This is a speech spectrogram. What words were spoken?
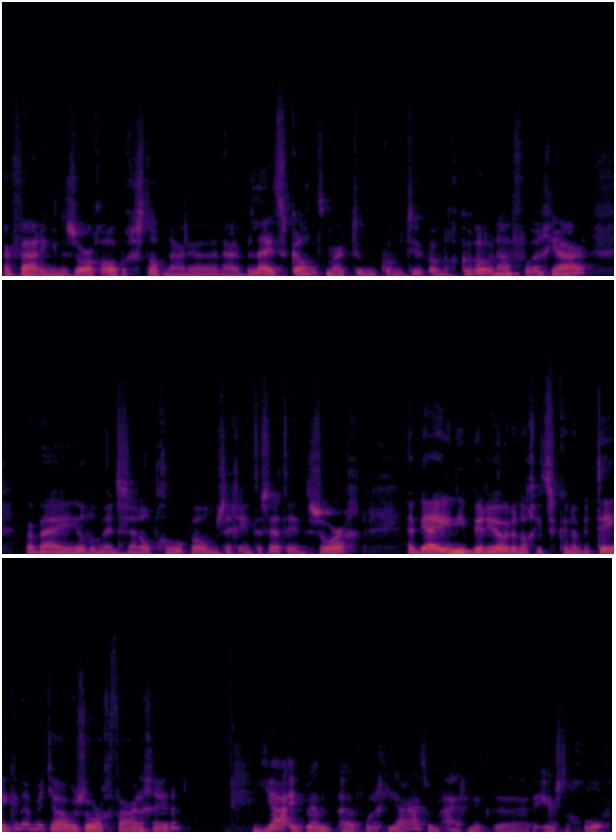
ervaring in de zorg overgestapt naar de, naar de beleidskant. Maar toen kwam natuurlijk ook nog corona vorig jaar, waarbij heel veel mensen zijn opgeroepen om zich in te zetten in de zorg. Heb jij in die periode nog iets kunnen betekenen met jouw zorgvaardigheden? Ja, ik ben uh, vorig jaar, toen eigenlijk de, de eerste golf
